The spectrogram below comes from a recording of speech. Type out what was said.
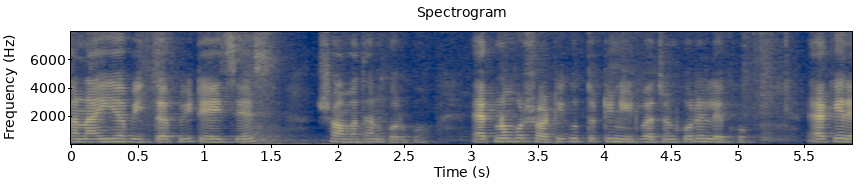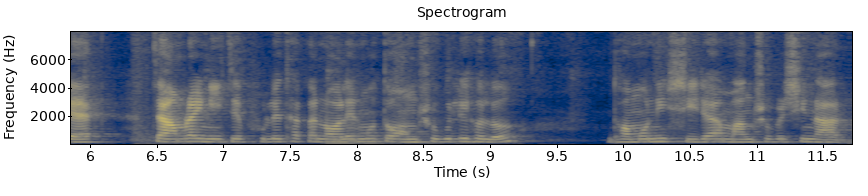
কানাইয়া বিদ্যাপীঠ এইচএস সমাধান করব। এক নম্বর সঠিক উত্তরটি নির্বাচন করে লেখো। একের এক, চামড়ায় নিচে ফুলে থাকা নলের মতো অংশগুলি হলো ধমনী, শিরা, মাংসপেশি, নার্ভ।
